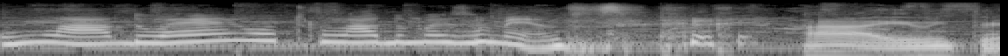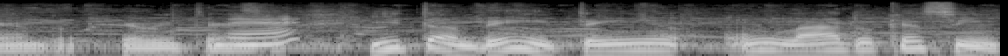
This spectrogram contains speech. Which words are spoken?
um lado é, outro lado mais ou menos. Ah, eu entendo, eu entendo. Né? E também tem um lado que assim,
